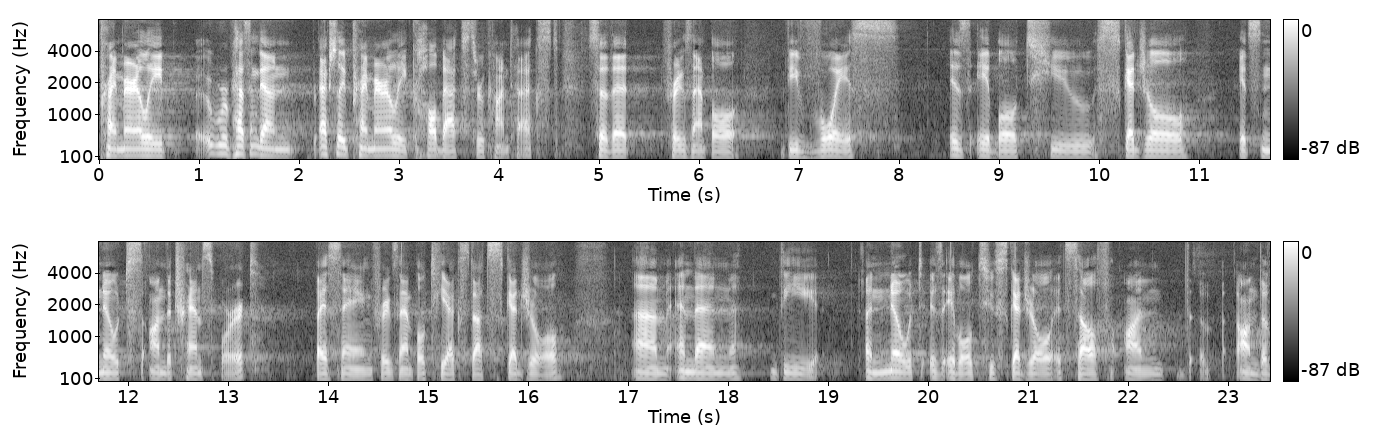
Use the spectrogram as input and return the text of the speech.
primarily, we're passing down actually primarily callbacks through context so that, for example, the voice is able to schedule its notes on the transport by saying, for example, tx.schedule, um, and then the a note is able to schedule itself on the, on the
